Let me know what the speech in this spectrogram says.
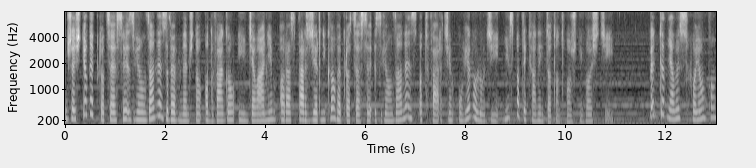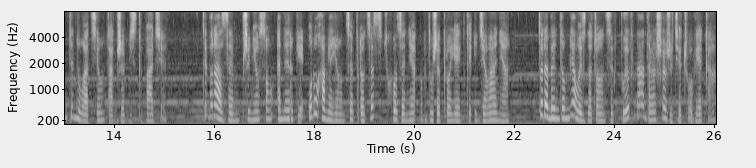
Wrześniowe procesy związane z wewnętrzną odwagą i działaniem oraz październikowe procesy związane z otwarciem u wielu ludzi niespotykanych dotąd możliwości będą miały swoją kontynuację także w listopadzie. Tym razem przyniosą energię uruchamiające proces wchodzenia w duże projekty i działania, które będą miały znaczący wpływ na dalsze życie człowieka.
